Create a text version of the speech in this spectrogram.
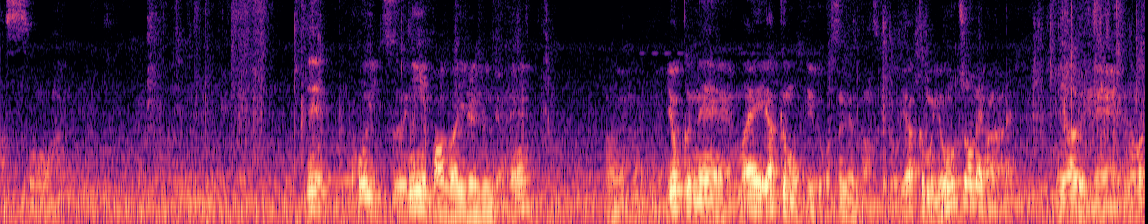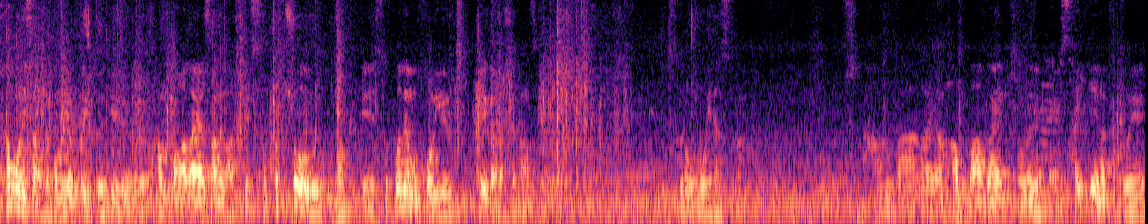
まそう。でこいつにバーガー入れるんだよね、はいはいはい、よくね前ヤクモっていうとこ住んでたんですけどヤクモ4丁目かなねにあるね。なんかタモリさんとかもよく行くっていうハンバーガー屋さんがあってそこ超うまくてそこでもこういう食い方してたんですけどそれを思い出すな。ハンバーガー屋ハンバーガー屋って例えっていう最低な例え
